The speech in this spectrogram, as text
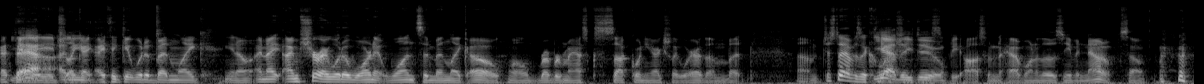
at that Yeah, age. I like mean- I, I think it would have been like you know, and I, I'm sure I would have worn it once and been like, oh, well, rubber masks suck when you actually wear them, but um, just to have as a collection, Yeah, they do. It'd be awesome to have one of those even now. So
